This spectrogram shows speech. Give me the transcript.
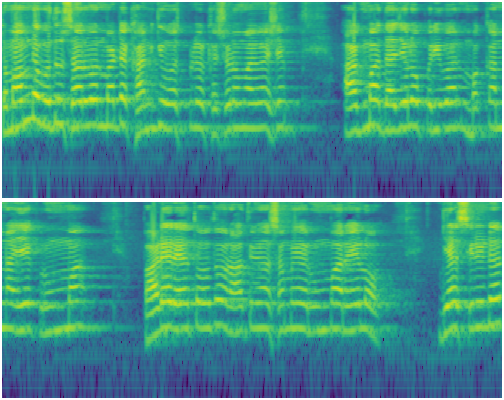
તમામને વધુ સારવાર માટે ખાનગી હોસ્પિટલ ખસેડવામાં આવ્યા છે. આગમાં દાઝેલો પરિવાર મકાનના એક રૂમમાં ભાડે રહેતો હતો. રાત્રિના સમયે રૂમમાં રહેલો ગેસ સિલિન્ડર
